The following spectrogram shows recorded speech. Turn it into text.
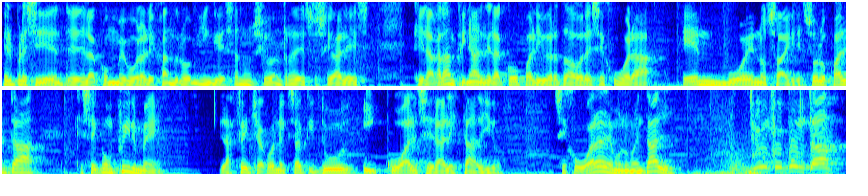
El presidente de la Conmebol, Alejandro Domínguez, anunció en redes sociales que la gran final de la Copa Libertadores se jugará en Buenos Aires. Solo falta que se confirme la fecha con exactitud y cuál será el estadio. ¿Se jugará en el Monumental? Triunfo y punta.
